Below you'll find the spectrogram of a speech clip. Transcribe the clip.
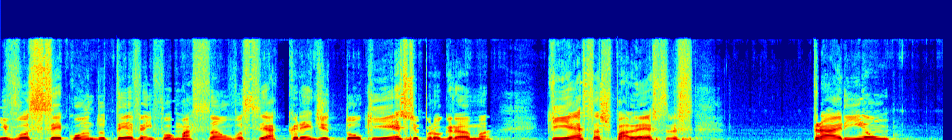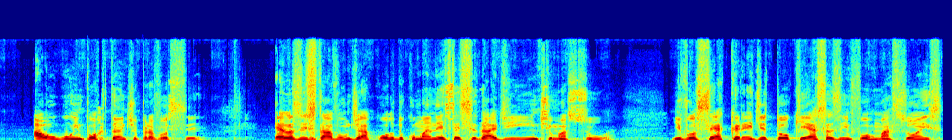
e você, quando teve a informação, você acreditou que este programa, que essas palestras trariam algo importante para você. Elas estavam de acordo com uma necessidade íntima sua. E você acreditou que essas informações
